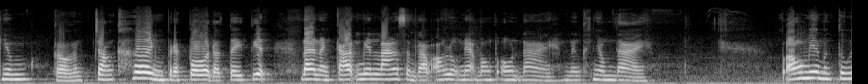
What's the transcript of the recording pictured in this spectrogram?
ខ្ញុំក៏ចង់ឃើញព្រះពរដតីទៀតដែលនឹងកើតមានឡើងសម្រាប់អស់លោកអ្នកបងប្អូនដែរនិងខ្ញុំដែរព្រះអង្គមានបន្ទូល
